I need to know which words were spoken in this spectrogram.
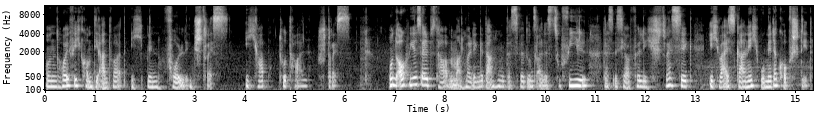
Und häufig kommt die Antwort, ich bin voll im Stress. Ich habe total Stress. Und auch wir selbst haben manchmal den Gedanken, das wird uns alles zu viel, das ist ja völlig stressig, ich weiß gar nicht, wo mir der Kopf steht.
